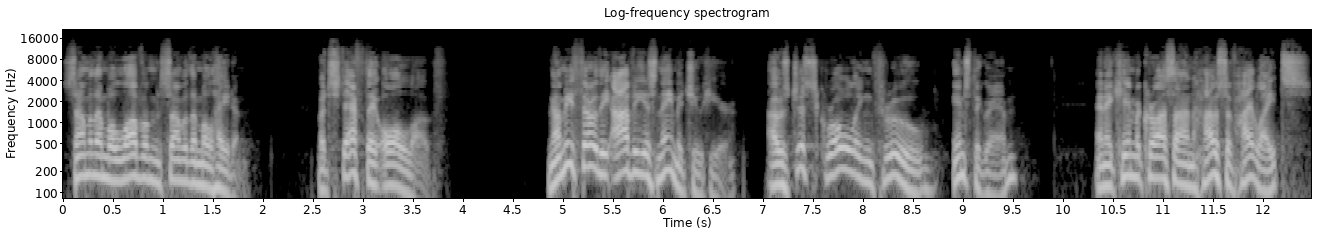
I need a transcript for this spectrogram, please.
Some of them will love him, some of them will hate him. But Steph, they all love. Now, let me throw the obvious name at you here. I was just scrolling through Instagram and I came across on House of Highlights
